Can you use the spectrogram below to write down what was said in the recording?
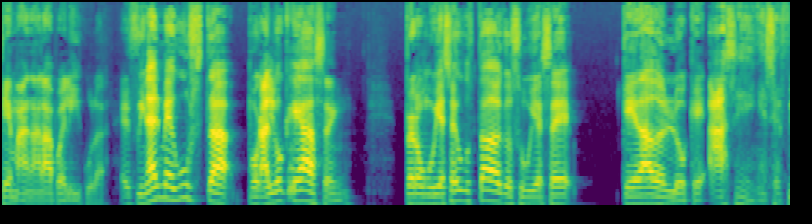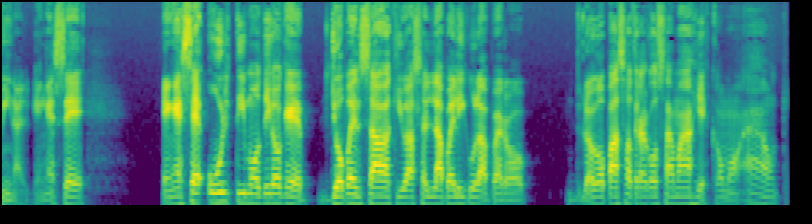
que emana la película. El final me gusta por algo que hacen, pero me hubiese gustado que se hubiese quedado en lo que hacen en ese final, en ese en ese último tiro que yo pensaba que iba a ser la película, pero luego pasa otra cosa más y es como, ah, ok.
